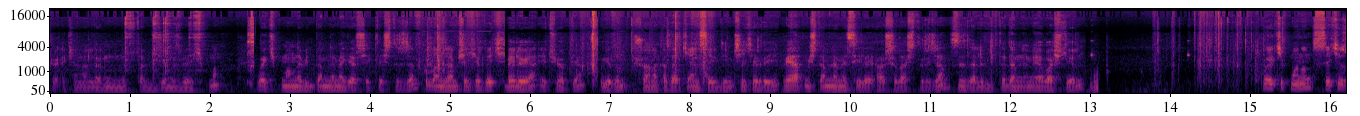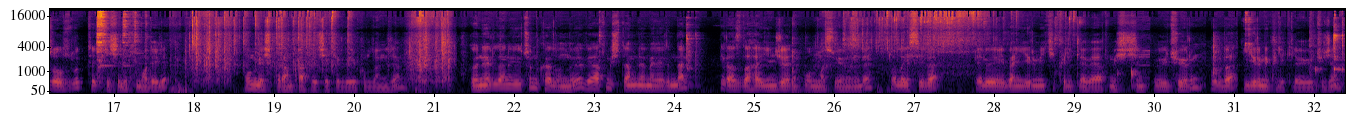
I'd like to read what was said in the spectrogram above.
Şöyle kenarlarından da tutabileceğiniz bir ekipman. Bu ekipmanla bir demleme gerçekleştireceğim. Kullanacağım çekirdek Beloya Etiyopya. Bu yılın şu ana kadarki en sevdiğim çekirdeği. V60 demlemesiyle karşılaştıracağım. Sizlerle birlikte demlemeye başlayalım. Bu ekipmanın 8 ozluk tek kişilik modeli. 15 gram kahve çekirdeği kullanacağım. Önerilen öğütüm kalınlığı ve 60 demlemelerinden biraz daha ince olması yönünde. Dolayısıyla Beloya'yı ben 22 klikle ve 60 için öğütüyorum. Burada 20 klikle öğüteceğim.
